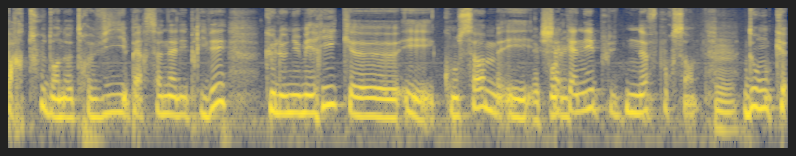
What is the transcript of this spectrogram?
partout dans notre vie personnelle et privée, que le numérique et consomme et, chaque année plus de 9%. Mmh. Donc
